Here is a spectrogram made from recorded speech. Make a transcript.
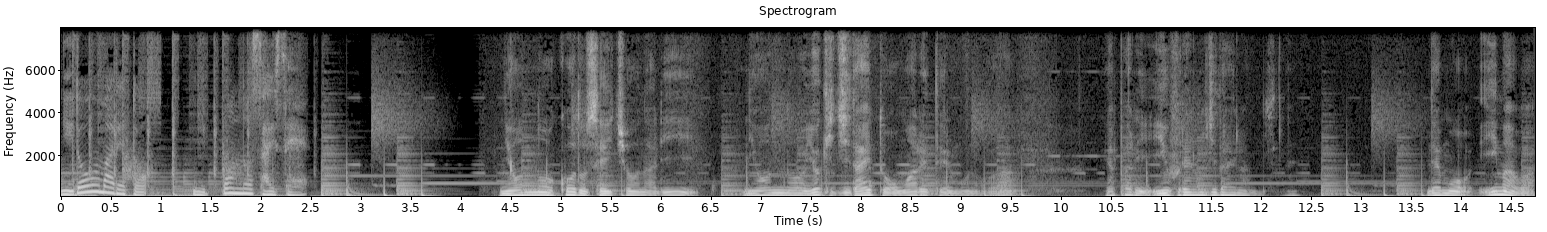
二度生まれと日本の再生。日本の高度成長なり日本の良き時代と思われているものはやっぱりインフレの時代なんですね。でも今は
